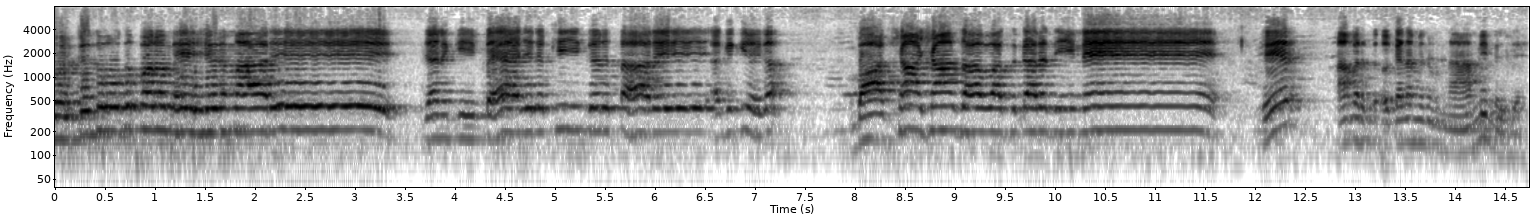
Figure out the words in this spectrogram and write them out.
ਦੁਰਟ ਦੂਤ ਪਰਮੇਸ਼ਰ ਮਾਰੇ ਜਨ ਕੀ ਪੈਜ ਰਖੀ ਕਰ ਤਾਰੇ ਅੱਗੇ ਕੀ ਹੋਏਗਾ ਬਾਦਸ਼ਾਹ ਸ਼ਾਹ ਸਾਹਿਬ ਵਕਤ ਕਰ ਦੀਨੇ ਫਿਰ ਅੰਮ੍ਰਿਤ ਉਹ ਕਹਿੰਦਾ ਮੈਨੂੰ ਨਾਮ ਵੀ ਮਿਲ ਜਾਏ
